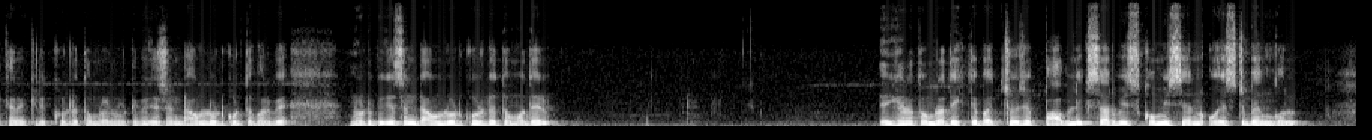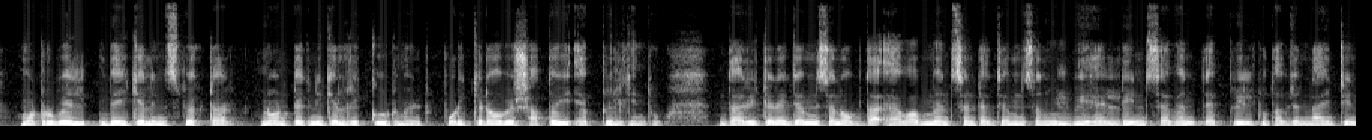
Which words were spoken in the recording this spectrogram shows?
এখানে ক্লিক করলে তোমরা নোটিফিকেশান ডাউনলোড করতে পারবে। নোটিফিকেশান ডাউনলোড করলে তোমাদের এইখানে তোমরা দেখতে পাচ্ছ যে public service commission West Bengal motor vehicle inspector non technical recruitment পরীক্ষাটা হবে সাতই এপ্রিল কিন্তু। The written examination of the above mentioned examination will be held in seventh April two thousand nineteen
